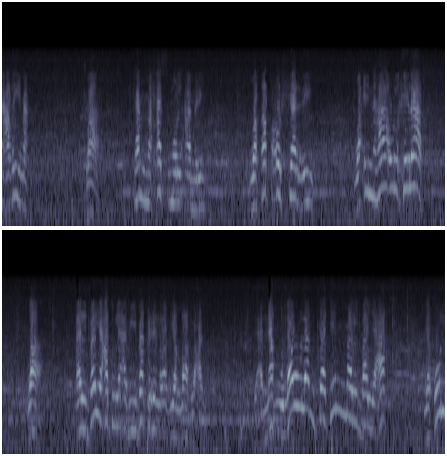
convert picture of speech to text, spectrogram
عظيمة وتم حسم الأمر وقطع الشر وإنهاء الخلاف والبيعة لأبي بكر رضي الله عنه. لأنه لو لم تتم البيعة يقول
